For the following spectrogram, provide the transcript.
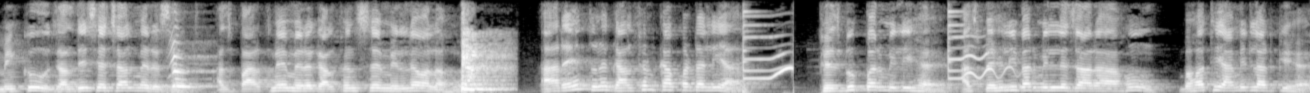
मिंकू, जल्दी से चल मेरे साथ। आज पार्क में मेरे गर्लफ्रेंड से मिलने वाला हूँ। अरे, तूने गर्लफ्रेंड कब पटा लिया? फेसबुक पर मिली है। आज पहली बार मिलने जा रहा हूँ। बहुत ही अमीर लड़की है।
